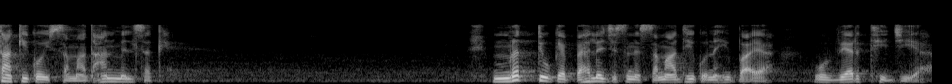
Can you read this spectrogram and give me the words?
ताकि कोई समाधान मिल सके। मृत्यु के पहले जिसने समाधि को नहीं पाया, वो व्यर्थ ही जिया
